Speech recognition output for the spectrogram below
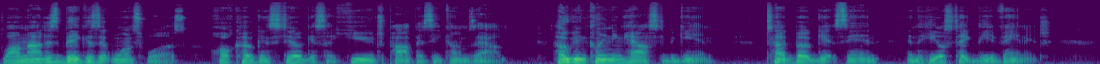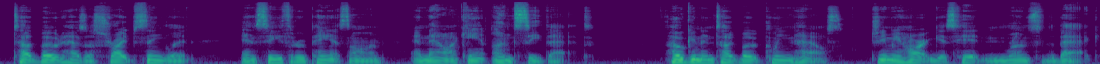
While not as big as it once was, Hulk Hogan still gets a huge pop as he comes out. Hogan cleaning house to begin. Tugboat gets in, and the heels take the advantage. Tugboat has a striped singlet and see through pants on, and now I can't unsee that. Hogan and Tugboat clean house. Jimmy Hart gets hit and runs to the back.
